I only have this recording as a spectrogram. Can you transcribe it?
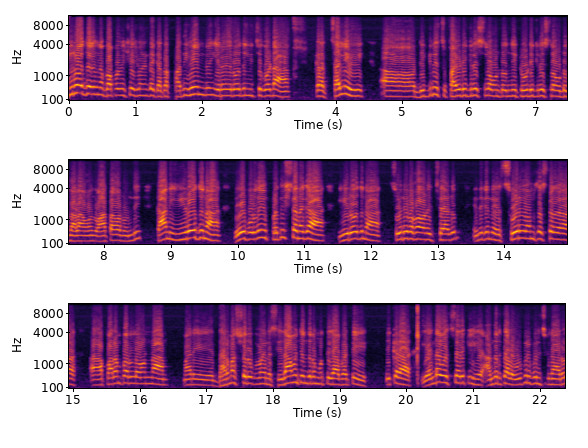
ఈ రోజు జరిగిన గొప్ప విశేషం ఏంటంటే గత పదిహేను ఇరవై రోజుల నుంచి కూడా ఇక్కడ చలి డిగ్రీస్ ఫైవ్ డిగ్రీస్లో ఉంటుంది టూ డిగ్రీస్లో ఉంటుంది అలా వాతావరణం ఉంది. కానీ ఈ రోజున రేపు ఉదయం ప్రతిష్టనగా ఈ రోజున సూర్య భగవానుడు ఇచ్చాడు. ఎందుకంటే సూర్య వంశస్థుల పరంపరలో ఉన్న మరి ధర్మస్వరూపమైన శ్రీరామచంద్రమూర్తి కాబట్టి ఇక్కడ ఎండ వచ్చేసరికి అందరూ చాలా ఊపిరి పీల్చుకున్నారు.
